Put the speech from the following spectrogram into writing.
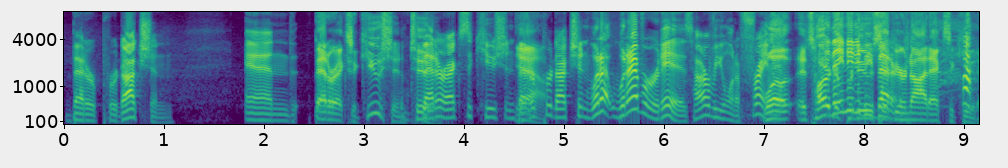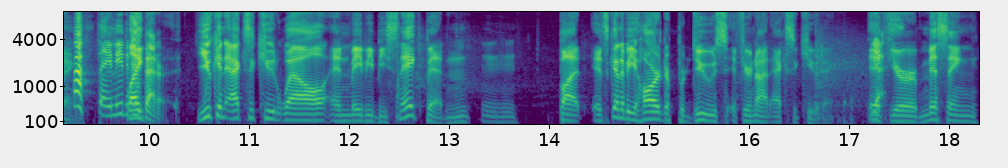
better production and better execution too. better execution, better Yeah. production, what, whatever it is, however you want to frame Well, it. it's hard they to produce to be if you're not executing. they need to like be better. you can execute well and maybe be snake bitten, Mm-hmm. but it's going to be hard to produce if you're not executing. Yes. If you're missing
